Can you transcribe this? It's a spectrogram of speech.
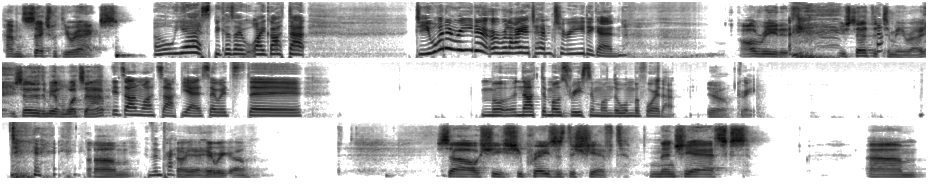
having sex with your ex. Oh, yes, because I, I got that. Do you want to read it or will I attempt to read again? I'll read it. You sent it to me, right? You sent it to me on WhatsApp. It's on WhatsApp, yeah. So it's the. Mo- not the most recent one, the one before that. Yeah. Great. Um, I've been oh yeah, here we go. So she she praises the shift, and then she asks, um,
